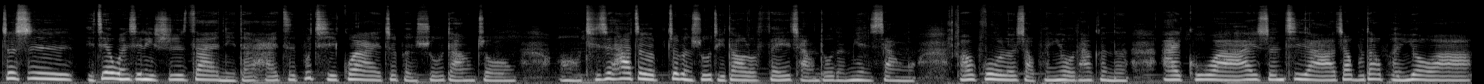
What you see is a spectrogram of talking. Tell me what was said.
这是李建文心理师在《你的孩子不奇怪》这本书当中，哦，其实他这个这本书提到了非常多的面向哦，包括了小朋友他可能爱哭啊、爱生气啊、交不到朋友啊。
